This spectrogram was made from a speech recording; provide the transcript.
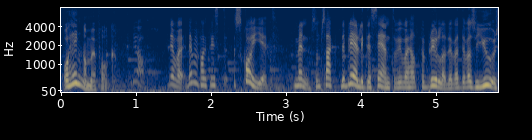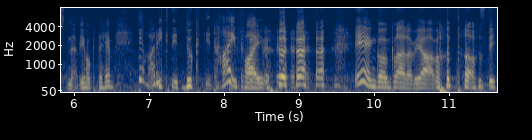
och hänga med folk det var, det var faktiskt skojigt. Men som sagt, det blev lite sent och vi var helt förbryllade över att det var så ljust när vi åkte hem. Det var riktigt duktigt, high five! en gång klarade vi av att ta oss till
